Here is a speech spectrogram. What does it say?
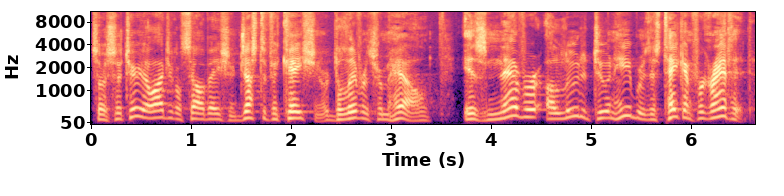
So, soteriological salvation, justification, or deliverance from hell is never alluded to in Hebrews. It's taken for granted.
